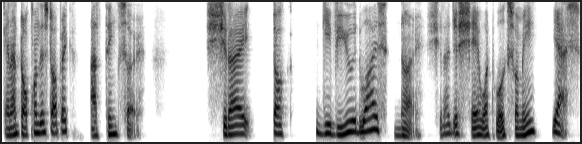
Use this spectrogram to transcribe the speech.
can I talk on this topic? I think so. Should I talk give you advice? No. Should I just share what works for me? Yes.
